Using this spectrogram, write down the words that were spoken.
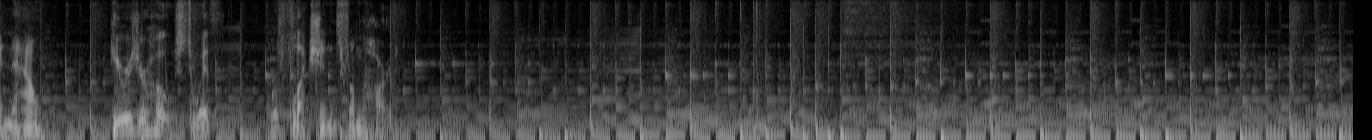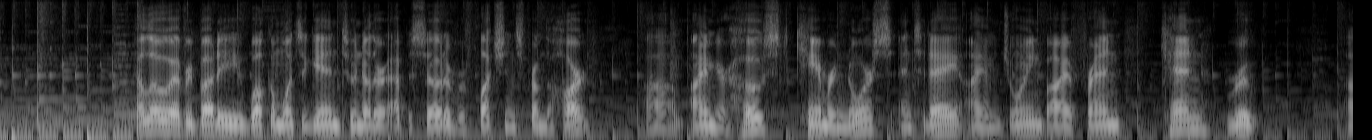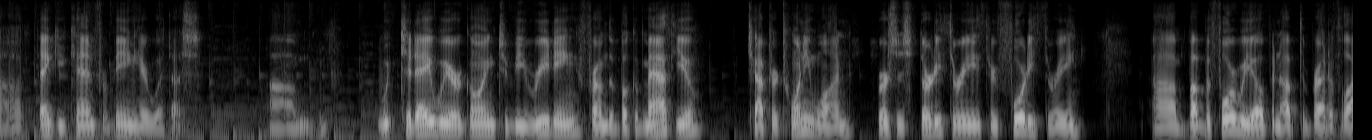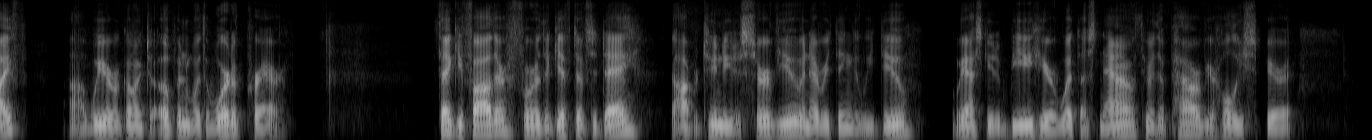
And now, here is your host with Reflections from the Heart. Hello, everybody. Welcome once again to another episode of Reflections from the Heart. Um, I am your host, Cameron Norse, and today I am joined by a friend, Ken Root. Uh, thank you, Ken, for being here with us. Um, we, today we are going to be reading from the book of Matthew, chapter 21, verses 33 through 43. Uh, but before we open up the bread of life, uh, we are going to open with a word of prayer. Thank you, Father, for the gift of today, the opportunity to serve you in everything that we do. We ask you to be here with us now through the power of your Holy Spirit.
